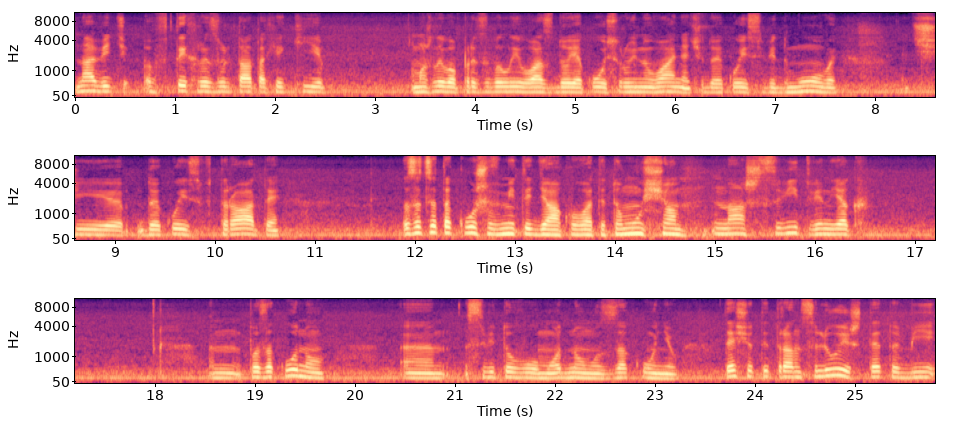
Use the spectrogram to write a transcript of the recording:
навіть в тих результатах, які, можливо, призвели вас до якогось руйнування, чи до якоїсь відмови, чи до якоїсь втрати. За це також вміти дякувати, тому що наш світ, він як по закону е, світовому, одному з законів, те, що ти транслюєш, те тобі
